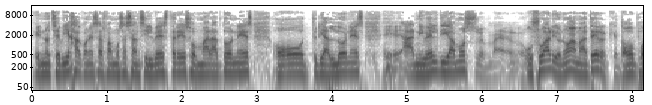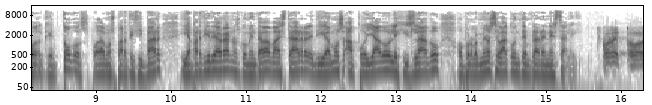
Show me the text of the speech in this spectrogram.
en Nochevieja con esas famosas San Silvestres o maratones o trialdones eh, a nivel digamos usuario, ¿no? Amateur, que, todo, que todos podamos participar y a partir de ahora nos comentaba va a estar, digamos, apoyado, legislado o por lo menos se va a contemplar en esta ley. Correcto.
